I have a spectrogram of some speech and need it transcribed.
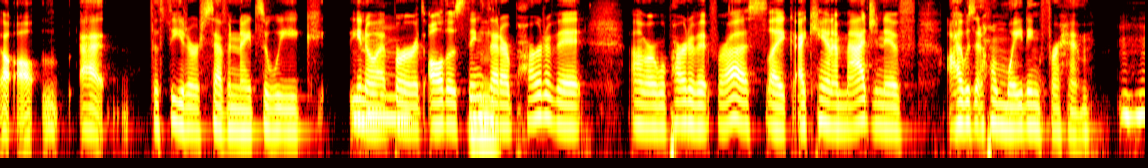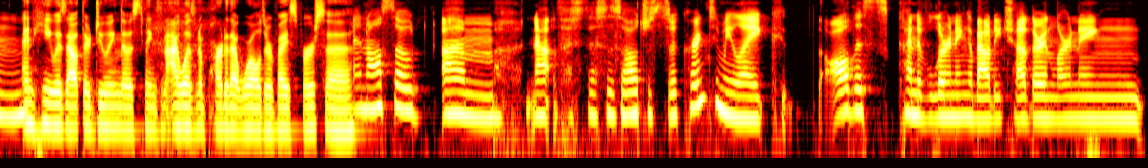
uh, all, at the theater seven nights a week, you know, at Birds, all those things that are part of it um, or were part of it for us. Like, I can't imagine if I was at home waiting for him. And he was out there doing those things, and I wasn't a part of that world, or vice versa. and also um not this is all just occurring to me like all this kind of learning about each other and learning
